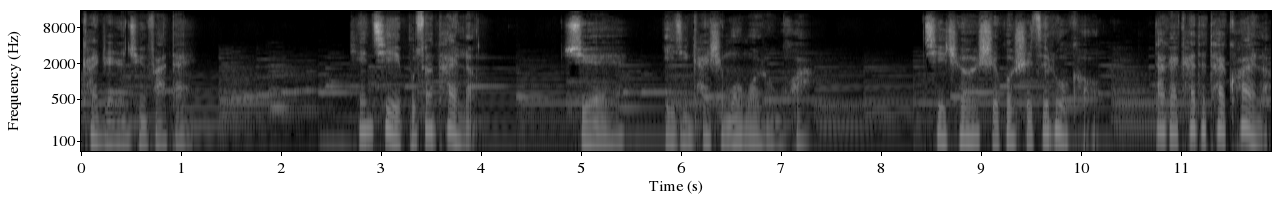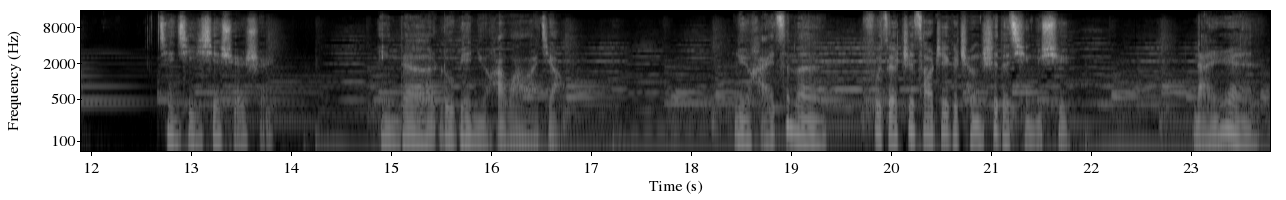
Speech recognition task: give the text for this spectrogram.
看着人群发呆。天气不算太冷，雪已经开始默默融化。汽车驶过十字路口，大概开得太快了，溅起一些雪水，引得路边女孩哇哇叫。女孩子们负责制造这个城市的情绪，男人。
